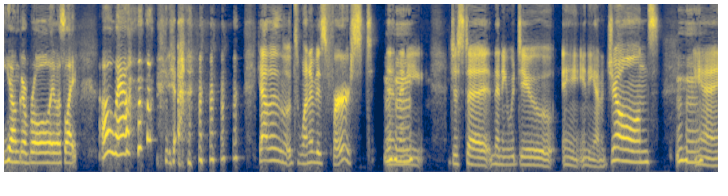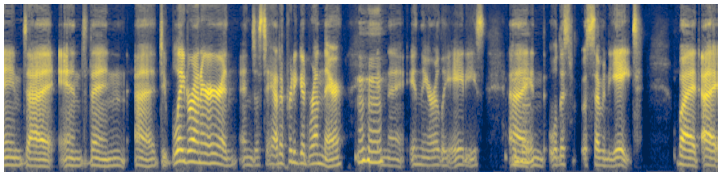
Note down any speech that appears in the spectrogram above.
younger role. It was like, oh wow. yeah. yeah, it's one of his 1st mm-hmm. and then mm-hmm. he just uh then he would do uh, Indiana Jones mm-hmm. and uh and then uh do Blade Runner and and just had a pretty good run there mm-hmm. in the in the early 80s. Uh mm-hmm. and well this was 78. But uh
